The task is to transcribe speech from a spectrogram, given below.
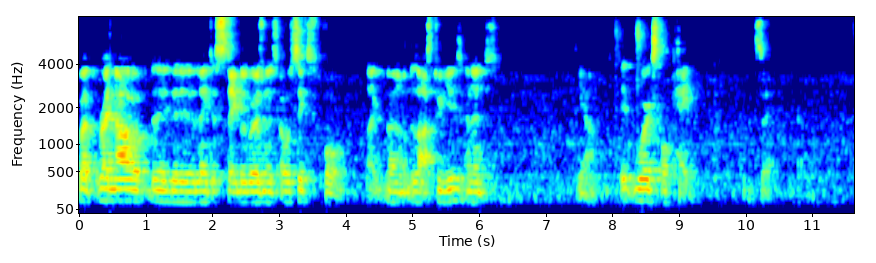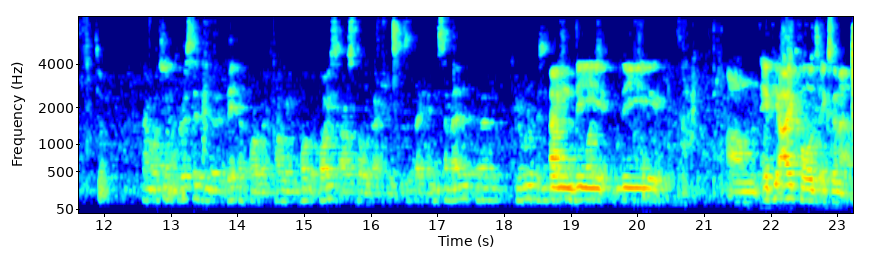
But right now, the, the latest stable version is 06 for like uh, the last two years, and it's yeah, it works okay. Let's say. So I'm also interested in the data format, how, we, how the voice are stored actually. Is it like an XML uh, pure representation? um, the the um, API calls XML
